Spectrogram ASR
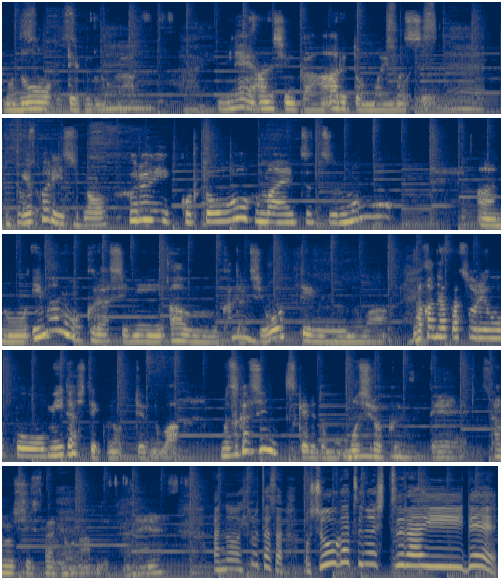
ものっていうのがはいね安心感あると思います。ですね。やっぱりその古いことを踏まえつつもあの今の暮らしに合う形をっていうのは、なかなかそれをこう見出していくのっていうのは難しいんですけれども面白くって楽しい作業なんですね。あの広田さんお正月の失礼で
